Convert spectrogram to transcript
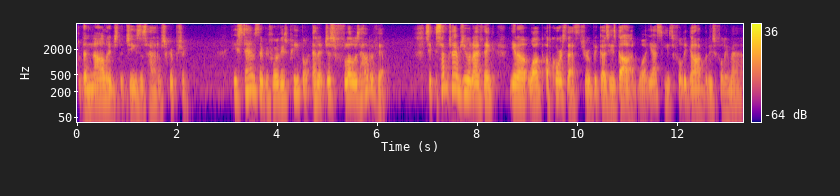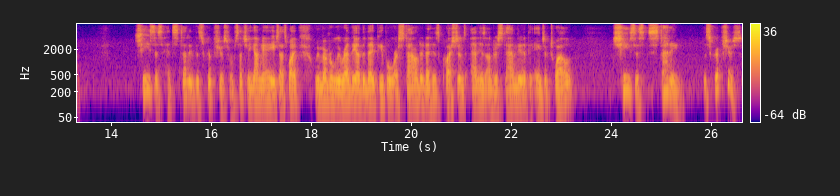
the knowledge that Jesus had of Scripture. He stands there before these people and it just flows out of him. See, sometimes you and I think, you know, well, of course that's true because he's God. Well, yes, he's fully God, but he's fully man. Jesus had studied the scriptures from such a young age. That's why we remember we read the other day, people were astounded at his questions and his understanding at the age of 12. Jesus studied the scriptures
